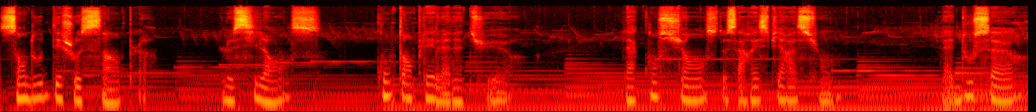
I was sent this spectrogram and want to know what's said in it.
sans doute des choses simples, le silence, contempler la nature, la conscience de sa respiration, la douceur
